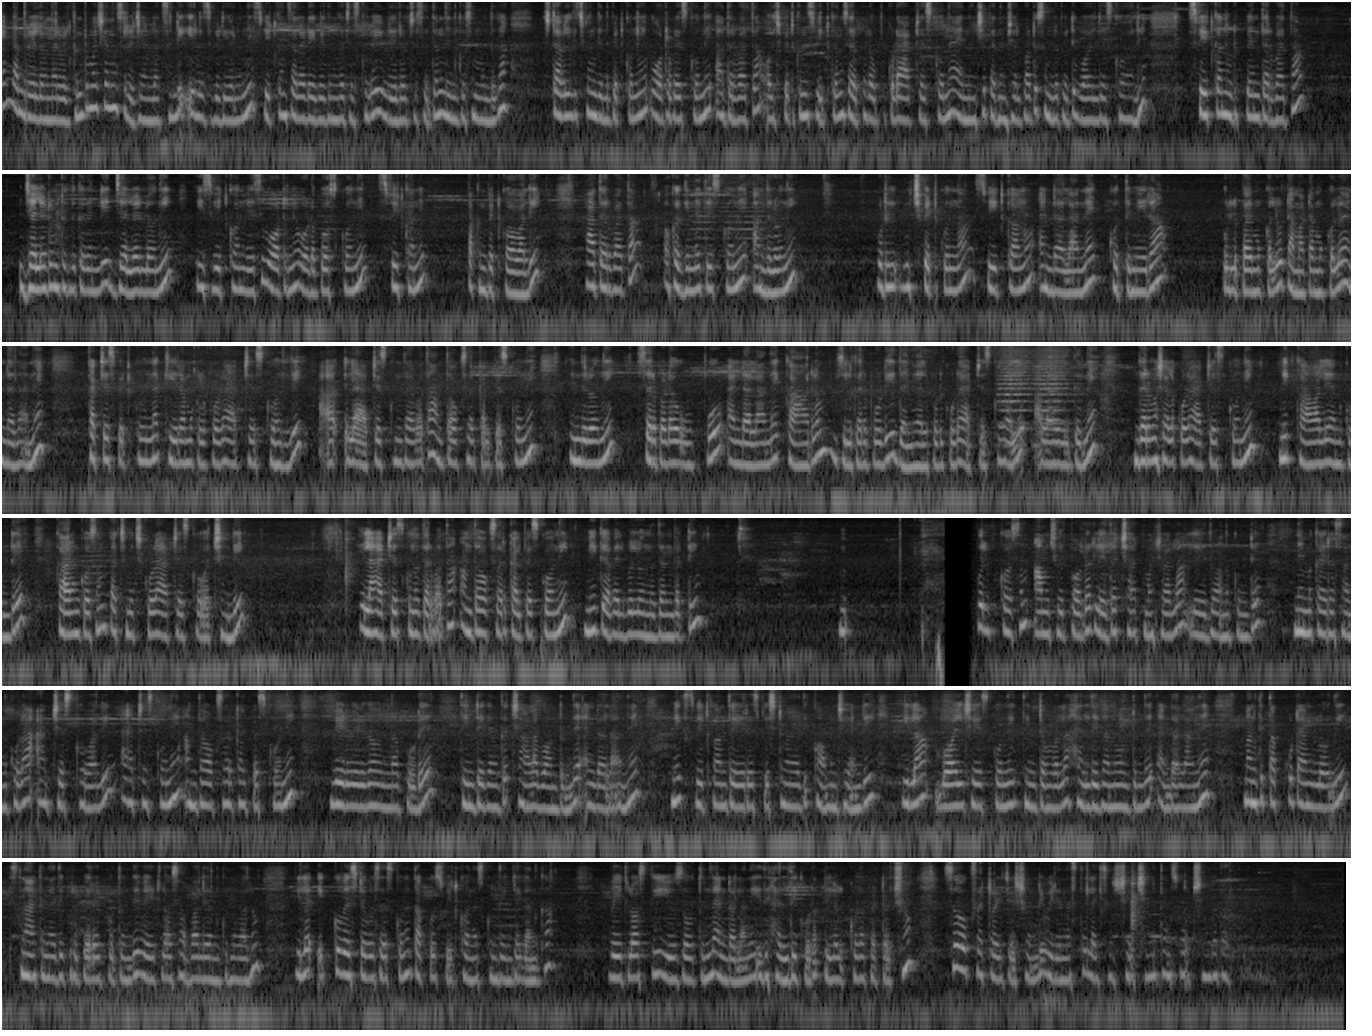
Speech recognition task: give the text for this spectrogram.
And అందరూ ఎలా ఉన్నారు? వెల్కమ్ టు మై ఛానల్ సురేజన్ లాక్స్ అండి. ఈరోజు వీడియోలోని స్వీట్ కార్న్ సలాడ్ ఏ విధంగా చేసుకోవాలో ఈ వీడియోలో చూసేద్దాం. దీనికోసం ముందుగా స్టవ్ గిచ్చుకొని గిన్నె పెట్టుకొని వాటర్ వేసుకొని ఆ తర్వాత ఒలిచి పెట్టుకుని స్వీట్ కార్న్ సరిపడా ఉప్పు కూడా యాడ్ చేసుకొని ఐదు నుంచి పది నిమిషాల పాటు సిమ్లో పెట్టి బాయిల్ చేసుకోవాలి. స్వీట్ కార్న్ ఉడికిపోయిన తర్వాత జల్లెడ ఉంటుంది కదండి జల్లెడలోని ఈ స్వీట్ కార్న్ వేసి వాటర్ని వడపోసుకొని స్వీట్ కార్న్ని పక్కన పెట్టుకోవాలి. ఆ తర్వాత ఒక గిన్నె తీసుకొని అందులోని ఉడిచి పెట్టుకున్న స్వీట్ కార్న్ అండ్ అలానే కొత్తిమీర ఉల్లిపాయ ముక్కలు టమాటా ముక్కలు అండ్ అలానే కట్ చేసి పెట్టుకున్న కీరా ముక్కలు కూడా యాడ్ చేసుకోవాలి. ఇలా యాడ్ చేసుకున్న తర్వాత అంతా ఒకసారి కలిపేసుకొని ఇందులోని సరిపడా ఉప్పు అండ్ అలానే కారం జీలకర్ర పొడి ధనియాల పొడి కూడా యాడ్ చేసుకోవాలి. అలాగనే గరం మసాలా కూడా యాడ్ చేసుకొని మీకు కావాలి అనుకుంటే కారం కోసం పచ్చిమిర్చి కూడా యాడ్ చేసుకోవచ్చండి. ఇలా యాడ్ చేసుకున్న తర్వాత అంతా ఒకసారి కలిపేసుకొని మీకు అవైలబుల్ ఉన్నదాన్ని బట్టి పులుపు కోసం ఆమ్చూర్ పౌడర్ లేదా చాట్ మసాలా లేదు అనుకుంటే నిమ్మకాయ రసాన్ని కూడా యాడ్ చేసుకోవాలి. యాడ్ చేసుకొని అంతా ఒకసారి కలిపేసుకొని వేడివేడిగా ఉన్నప్పుడే తింటే కనుక చాలా బాగుంటుంది. అండ్ అలానే మీకు స్వీట్ కార్న్తో ఏ రెసిపీ ఇష్టం అనేది కామెంట్ చేయండి. ఇలా బాయిల్ చేసుకొని తినటం వల్ల హెల్దీగానే ఉంటుంది. అండ్ అలానే మనకి తక్కువ టైంలోని స్నాక్ అనేది ప్రిపేర్ అయిపోతుంది. వెయిట్ లాస్ అవ్వాలి అనుకున్న వాళ్ళు ఇలా ఎక్కువ వెజిటేబుల్స్ వేసుకొని తక్కువ స్వీట్ కార్న్ వేసుకొని తింటే కనుక వెయిట్ లాస్కి యూజ్ అవుతుంది. అండ్ అలానే ఇది హెల్దీ కూడా పిల్లలకు కూడా పెట్టవచ్చు సో ఒకసారి ట్రై చేసి చూడండి. వీడియో నస్తే లైక్ షేర్ చేయండి. Thanks for watching. బాయ్.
